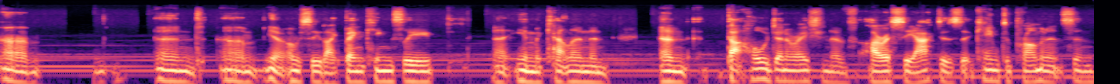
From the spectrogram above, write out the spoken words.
um, and um, you know, obviously like Ben Kingsley, uh, Ian McKellen, and and that whole generation of RSC actors that came to prominence in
